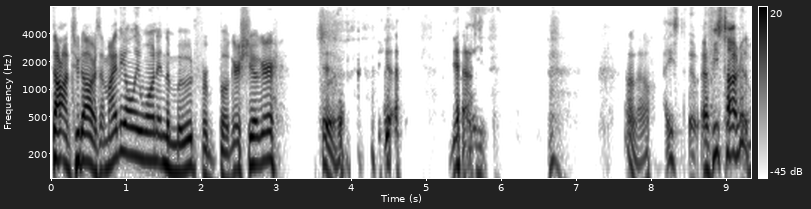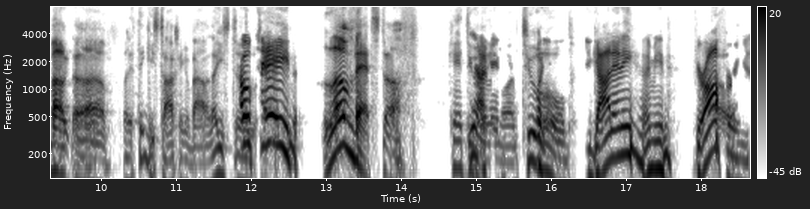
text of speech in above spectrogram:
Don, two dollars. Am I the only one in the mood for booger sugar? yes. Yes. I don't know. I used to, if he's talking about uh, what I think he's talking about, I used to Cocaine. love that stuff. Can't do Yeah, I it mean, anymore. I'm too what- old. You got any? I mean, if you're offering it.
